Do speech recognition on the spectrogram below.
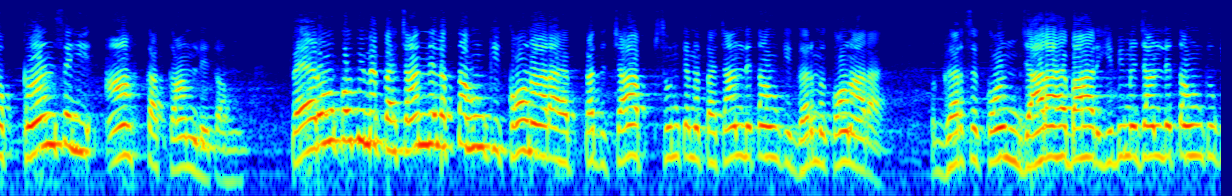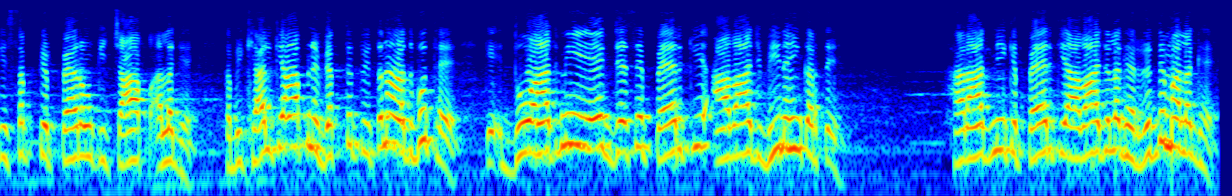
तो कान से ही आँख का काम लेता हूँ। पैरों को भी मैं पहचानने लगता हूँ कि कौन आ रहा है। पदचाप सुन के मैं पहचान लेता हूँ कि घर में कौन आ रहा है। घर से कौन जा रहा है बाहर, ये भी मैं जान लेता हूँ क्योंकि सबके पैरों की चाप अलग है। कभी ख्याल किया आपने? व्यक्तित्व इतना अद्भुत है कि दो आदमी एक जैसे पैर की आवाज़ भी नहीं करते। हर आदमी के पैर की आवाज़ अलग है, रिद्म अलग है,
